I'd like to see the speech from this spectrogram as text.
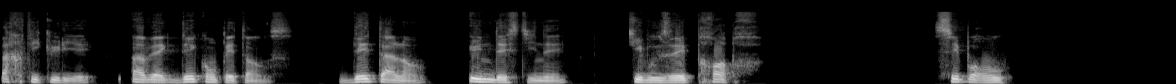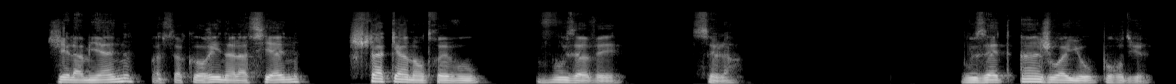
particulier, avec des compétences, des talents, une destinée qui vous est propre. C'est pour vous. J'ai la mienne, Pasteur Corinne a la sienne. Chacun d'entre vous, vous avez cela. Vous êtes un joyau pour Dieu.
